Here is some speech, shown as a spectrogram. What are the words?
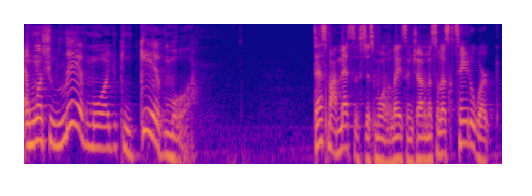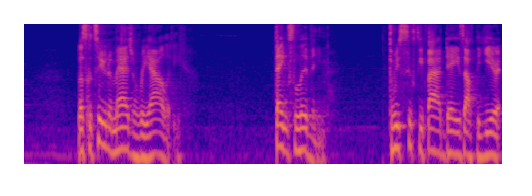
And once you live more, you can give more. That's my message this morning, ladies and gentlemen. So let's continue to work. Let's continue to imagine reality. Thanks living. 365 days out the year,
